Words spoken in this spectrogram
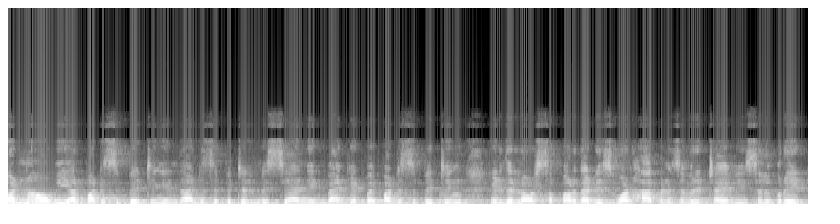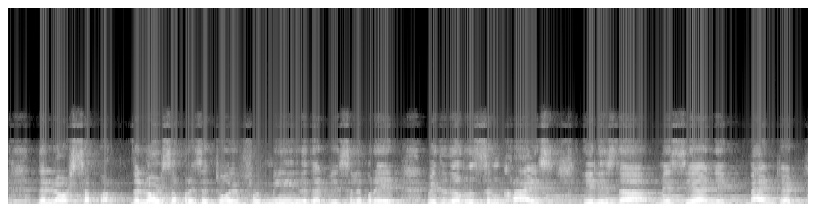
But now we are participating in the anticipated messianic banquet by participating in the Lord's Supper. That is what happens every time we celebrate the Lord's Supper. The Lord's Supper is a joyful meal that we celebrate with the risen Christ. It is the messianic banquet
